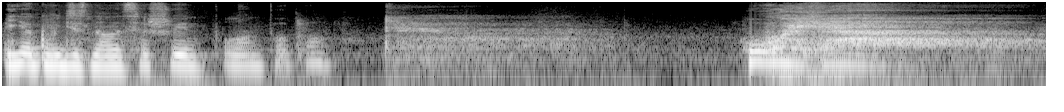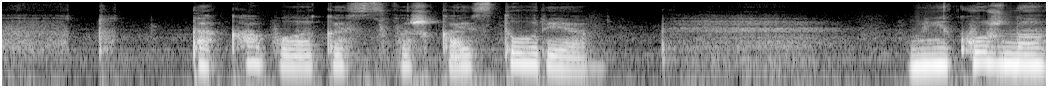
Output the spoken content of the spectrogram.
Як ви дізналися, що він в полон попав? Ой, тут така була якась важка історія. Мені кожна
